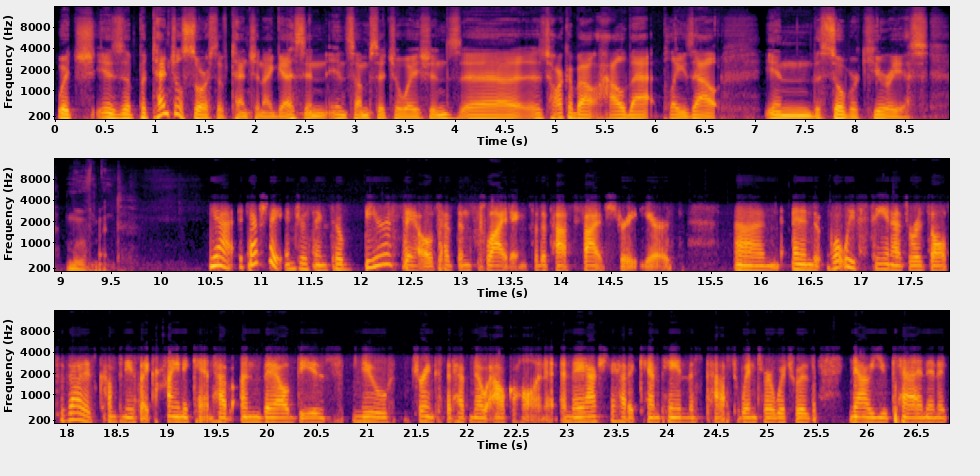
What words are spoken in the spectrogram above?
which is a potential source of tension, I guess, in, in some situations. talk about how that plays out in the sober curious movement. Yeah, it's actually interesting. So beer sales have been sliding for the past five straight years. Um, and what we've seen as a result of that is companies like Heineken have unveiled these new drinks that have no alcohol in it. And they actually had a campaign this past winter, which was Now You Can, and it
